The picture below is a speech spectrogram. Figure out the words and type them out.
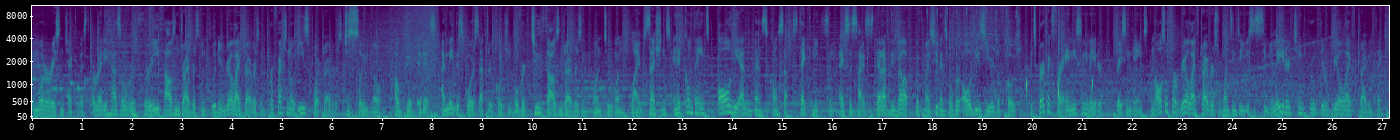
the Motor Racing Checklist, already has over 3,000 drivers, including real life drivers and professional esport drivers, just so you know how good it is. I made this course after coaching over 2,000 drivers in one-to-one live sessions and it contains all the advanced concepts, techniques, and exercises that I've developed with my students over all these years of coaching. It's perfect for any simulator, racing games, and also for real-life drivers wanting to use a simulator to improve their real-life driving technique.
